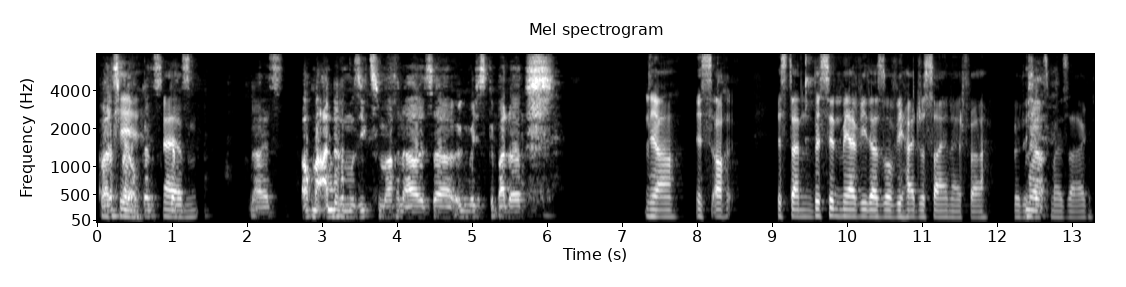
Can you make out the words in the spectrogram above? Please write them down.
Aber das war auch ganz, ganz ähm, nice. Auch mal andere Musik zu machen, als äh, irgendwelches Geballer. Ja, ist auch, ist dann ein bisschen mehr wieder so wie Hydrocyanide etwa, würde ich ja. jetzt mal sagen.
